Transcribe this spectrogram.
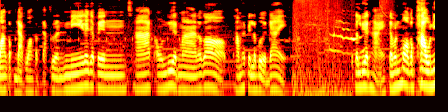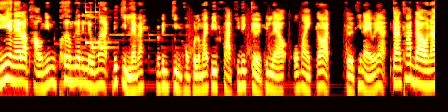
วางกับดักวางกับดักส่วนอันนี้ก็จะเป็นชาร์จเอาเลือดมาแล้วก็ทำให้เป็นระเบิดได้ก็เลือดหาย แต่มันเหมาะกับเผ่านี้ยังไงล่ะเผ่านี้มันเพิ่มเลือดได้เร็วมาก ได้กลิ่นอะไรไหมมันเป็นกลิ่นของผลไม้ปีศาจที่ได้เกิดขึ้นแล้ว โอ้ my god เกิดที่ไหนวะเนี่ย การคาดเดานะ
